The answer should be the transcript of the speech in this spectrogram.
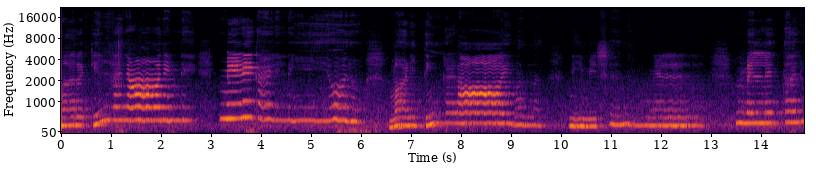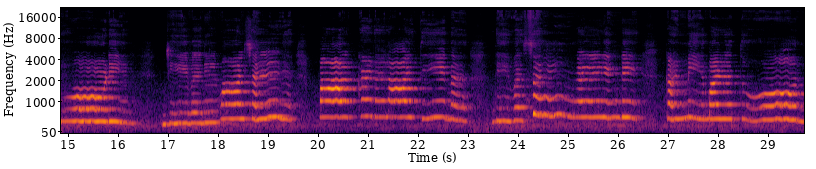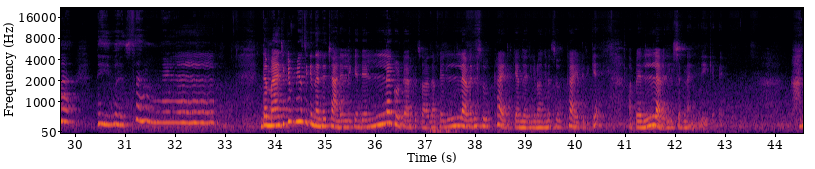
മറക്കില്ല ഞാൻ എന്റെ മിഴികളിൽ നീയൊരു മണിത്തിങ്കളായി വന്ന നിമിഷങ്ങൾ ദ മാജിക് ഓഫ് മ്യൂസിക് എന്ന എന്റെ ചാനലിലേക്ക് എന്റെ എല്ലാ കൂട്ടുകാർക്കും സ്വാഗതം. അപ്പോൾ എല്ലാവരും സുഖമായിട്ടിരിക്കാമെന്ന് വിചാരിക്കണം അങ്ങനെ സുഖമായിട്ടിരിക്കുക അപ്പോൾ എല്ലാവരും ഈശ്വരൻ അനുഗ്രഹിക്കട്ടെ.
